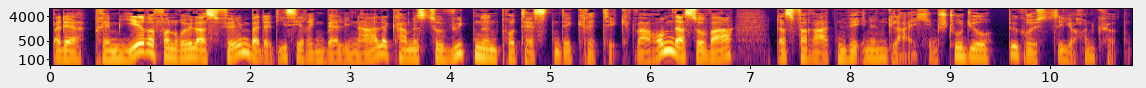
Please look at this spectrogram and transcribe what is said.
Bei der Premiere von Röhlers Film bei der diesjährigen Berlinale kam es zu wütenden Protesten der Kritik. Warum das so war, das verraten wir Ihnen gleich. Im Studio begrüßt Sie Jochen Kürten.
